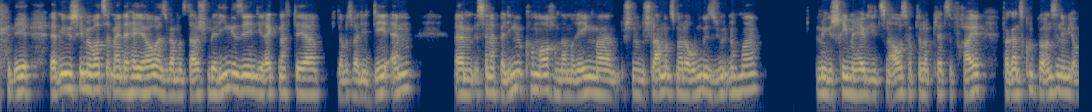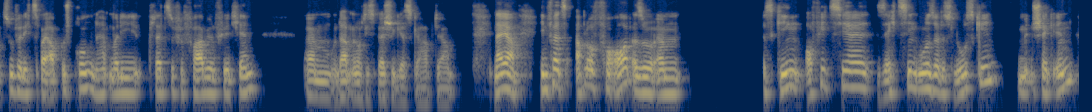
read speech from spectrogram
nee, der hat mir geschrieben, WhatsApp meinte, hey yo, also wir haben uns da schon in Berlin gesehen, direkt nach der, ich glaube, es war die DM, ähm, ist er nach Berlin gekommen auch, haben am Regen mal schon im Schlamm uns mal da rumgesühlt nochmal. Mir geschrieben, hey, wie sieht's denn aus? Habt ihr noch Plätze frei? War ganz gut, bei uns sind nämlich auch zufällig zwei abgesprungen. Da hatten wir die Plätze für Fabi und für Etienne. Ähm, und da hatten wir noch die Special Guests gehabt, ja. Naja, jedenfalls Ablauf vor Ort, also ähm, es ging offiziell 16 Uhr soll es losgehen mit dem Check-in.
